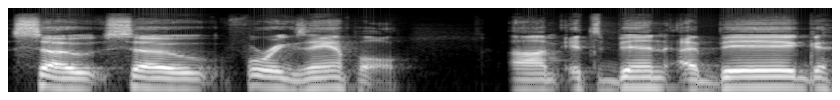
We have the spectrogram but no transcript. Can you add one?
so, so for example, um, it's been a big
